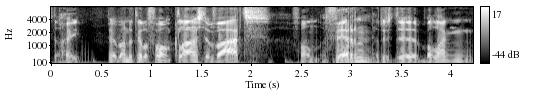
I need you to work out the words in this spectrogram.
Hoi. We hebben aan de telefoon Klaas de Waard van Vern. Dat is de, belang,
